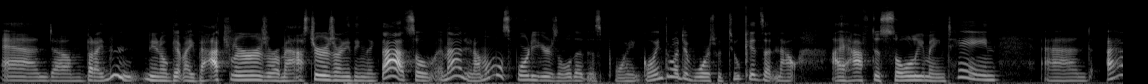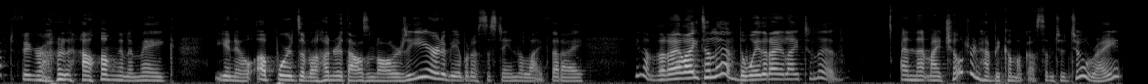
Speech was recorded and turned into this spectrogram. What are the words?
and um, but I didn't, you know, get my bachelor's or a master's or anything like that. So imagine I'm almost 40 years old at this point, going through a divorce with two kids that now I have to solely maintain and I have to figure out how I'm going to make, you know, upwards of a $100,000 a year to be able to sustain the life that I you know, that I like to live the way that I like to live and that my children have become accustomed to too, right?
